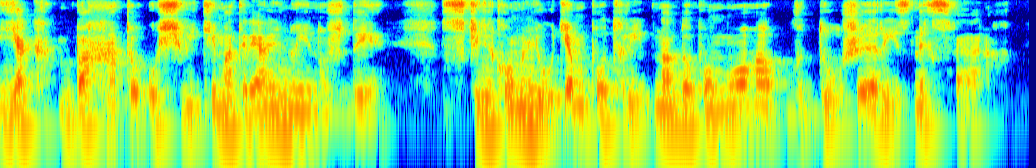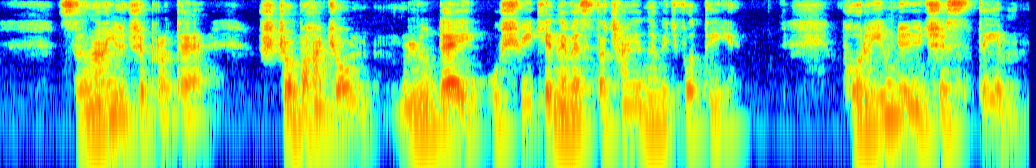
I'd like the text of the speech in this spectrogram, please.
як багато у світі матеріальної нужди, скільком людям потрібна допомога в дуже різних сферах. Знаючи про те, що багатьом людей у світі не вистачає навіть води, порівнюючи з тим,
